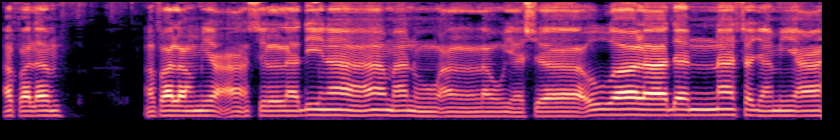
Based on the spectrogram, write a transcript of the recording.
afalam afalam ya'asil ladina amanu allau yasha'ullah la dan nasa jami'a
